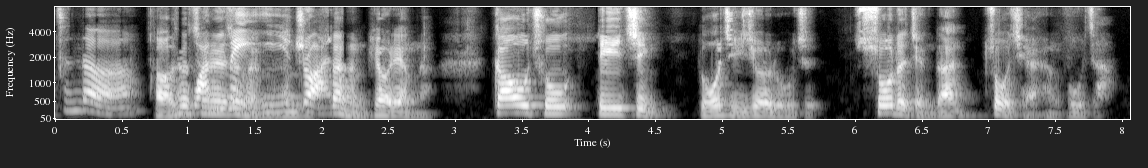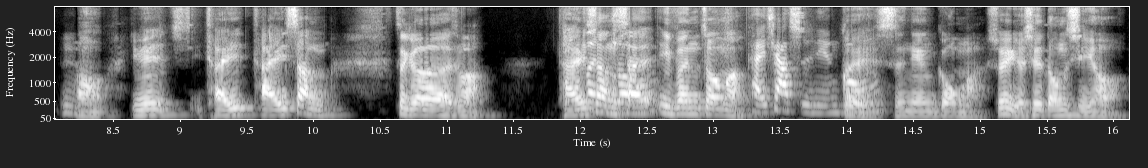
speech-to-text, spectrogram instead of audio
真的，好，这个策略是完美很很移转。算很漂亮的，高出低进，逻辑就是如此。说的简单，做起来很复杂。嗯。哦。因为台台上这个什么，台上三一分钟。啊，台下十年功，对，十年功啊，所以有些东西哈、哦，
